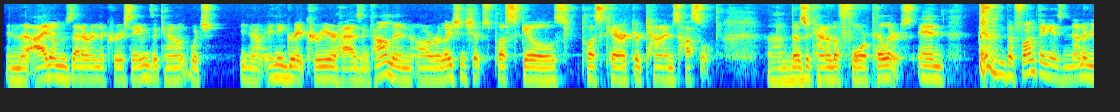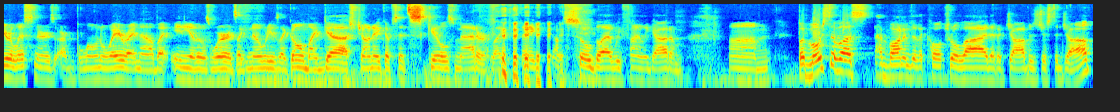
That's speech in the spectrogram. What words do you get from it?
and the items that are in the career savings account which you know any great career has in common are relationships plus skills plus character times hustle. Um, those are kind of the four pillars. And the fun thing is none of your listeners are blown away right now by any of those words. Like nobody's like, "Oh my gosh, Jon Acuff said skills matter." Like, thank, I'm so glad we finally got him. Um, but most of us have bought into the cultural lie that a job is just a job.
